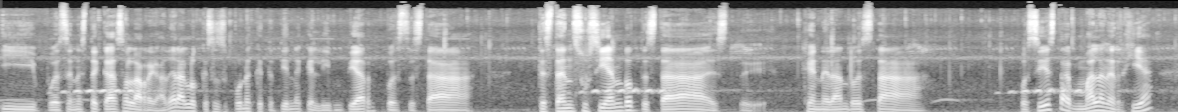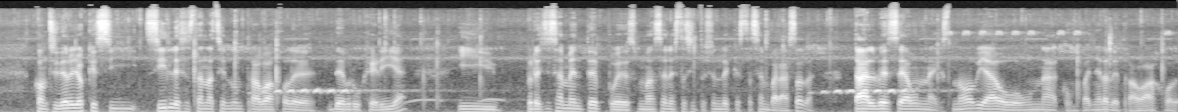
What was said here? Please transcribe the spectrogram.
Y pues en este caso la regadera, lo que se supone que te tiene que limpiar, pues te está, te está ensuciando, te está este, generando esta, pues sí, esta mala energía. Considero yo que sí, sí les están haciendo un trabajo de, brujería y precisamente pues más en esta situación de que estás embarazada. Tal vez sea una exnovia o una compañera de trabajo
